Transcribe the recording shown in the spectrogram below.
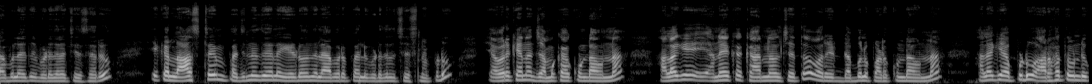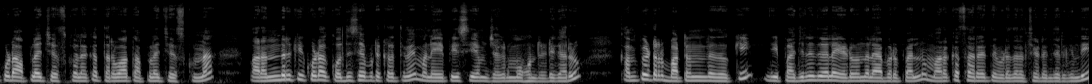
డబ్బులు అయితే విడుదల చేశారు. ఇక లాస్ట్ టైం పద్దెనిమిది వేల ఏడు వందల యాభై రూపాయలు విడుదల చేసినప్పుడు ఎవరికైనా జమ కాకుండా ఉన్నా అలాగే అనేక కారణాల చేత వారి డబ్బులు పడకుండా ఉన్నా అలాగే అప్పుడు అర్హత ఉండి కూడా అప్లై చేసుకోలేక తర్వాత అప్లై చేసుకున్న వారందరికీ కూడా కొద్దిసేపటి క్రితమే మన ఏపీ సీఎం జగన్మోహన్ రెడ్డి గారు కంప్యూటర్ బటన్ నొక్కి ఈ పద్దెనిమిది వేల ఏడు వందల యాభై రూపాయలను మరొకసారి అయితే విడుదల చేయడం జరిగింది.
